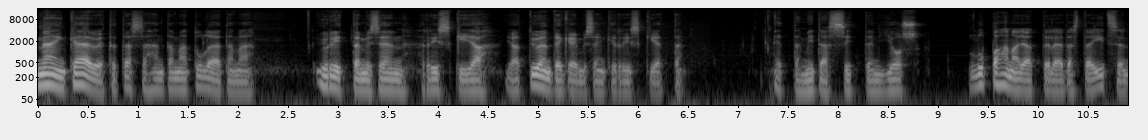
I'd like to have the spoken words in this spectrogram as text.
näin käy, että tässähän tämä tulee tämä yrittämisen riski ja, ja työn tekemisenkin riski, että, että mitä sitten jos. Lupahan ajattelee tästä itse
